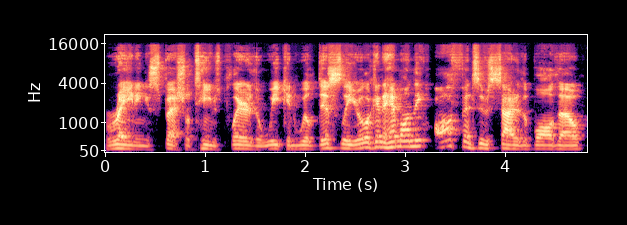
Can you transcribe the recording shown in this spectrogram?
reigning special teams player of the week and Will Dissly. You're looking at him on the offensive side of the ball, though,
